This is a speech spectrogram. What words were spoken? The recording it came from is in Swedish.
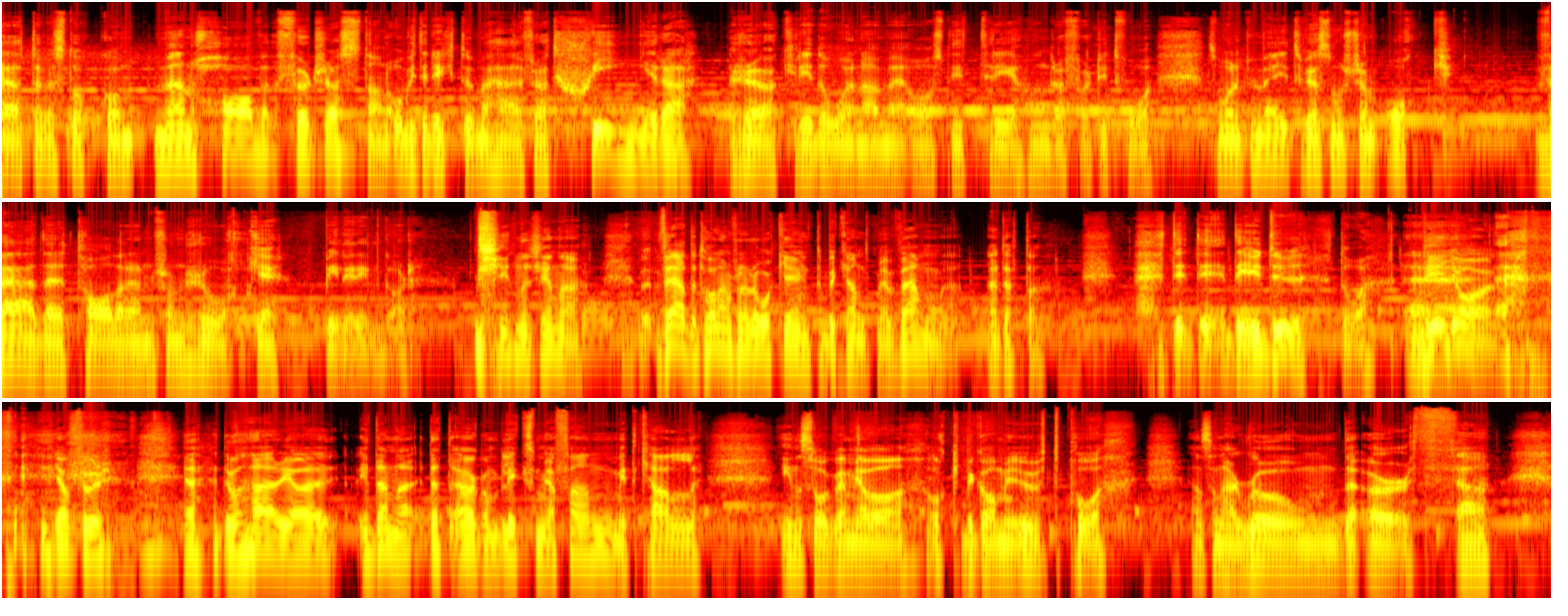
tät över Stockholm, men hav förtröstan. Obiterdictum är här för att skingra rökridåerna med avsnitt 342. Som varit med mig, Tobias Nordström, och vädertalaren från Råke, Billy Rimgard. Tjena, tjena. Vädertalaren från Råke är jag inte bekant med. Vem är detta? Det, det, det är ju du då. Det är jag. jag för, det var här jag, i denna, detta ögonblick som jag fann mitt kall, insåg vem jag var och begav mig ut på en sån här roam the earth. Ja.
